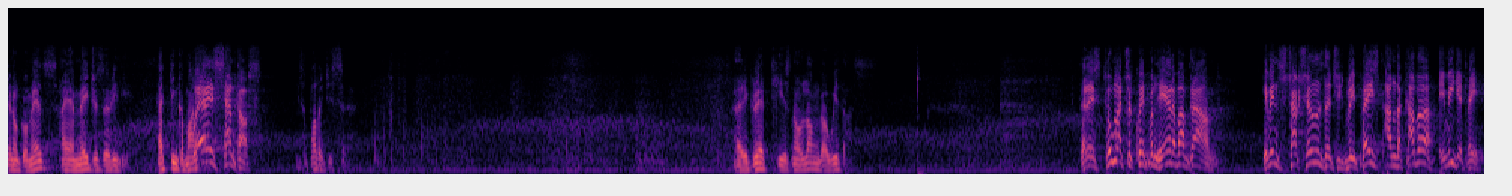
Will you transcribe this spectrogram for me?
General Gomez, I am Major Zerilli, acting commander. Where is Santos? His apologies, sir. I regret he is no longer with us. There is too much equipment here above ground. Give instructions that should be placed under cover immediately.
